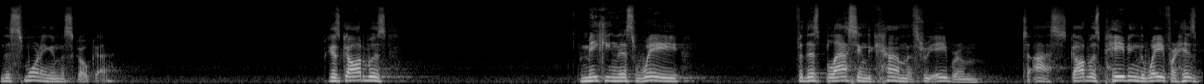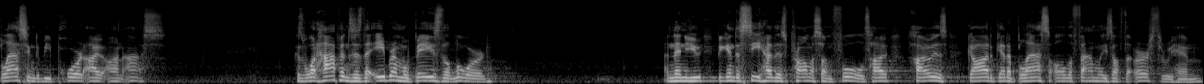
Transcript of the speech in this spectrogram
this morning in Muskoka. Because God was making this way for this blessing to come through Abram to us. God was paving the way for his blessing to be poured out on us. Because what happens is that Abram obeys the Lord. And then you begin to see how this promise unfolds. How, how is God going to bless all the families of the earth through him?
